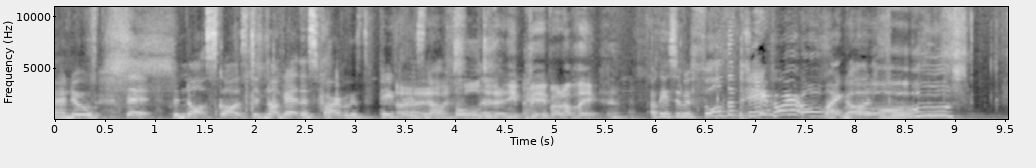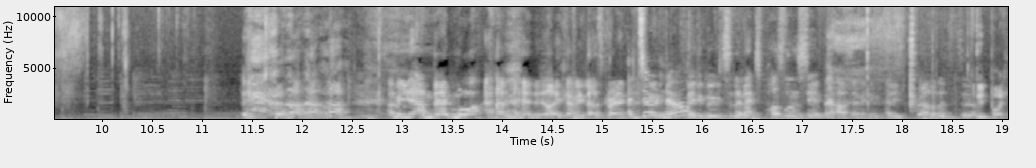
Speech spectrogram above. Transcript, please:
And I know that the not Scots did not get this far because the paper I is ah, not haven't folded. folded any paper, have they? Okay, so we fold the paper. Oh my god. Oh, I mean, and then what? And then, like, I mean, that's great. I don't Maybe- know. Maybe move to the next puzzle and see if it has anything any relevant to it. Good boy.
